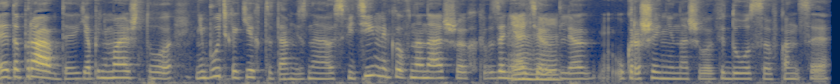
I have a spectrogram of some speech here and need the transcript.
это правда. Я понимаю, что не будь каких-то там, не знаю, светильников на наших занятиях Мгм. для украшения нашего видоса в конце,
